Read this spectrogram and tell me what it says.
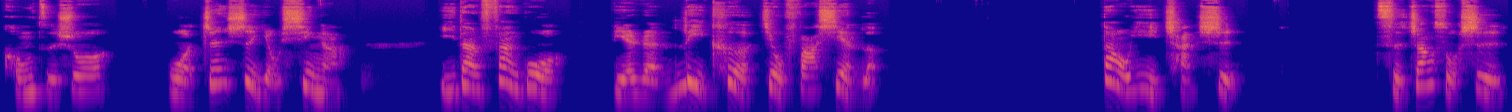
孔子说：“我真是有幸啊！一旦犯过。”别人立刻就发现了。道义阐释：此章所示，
